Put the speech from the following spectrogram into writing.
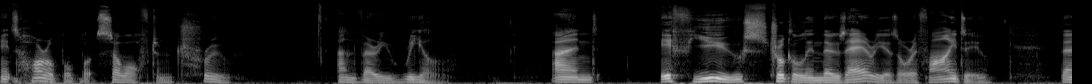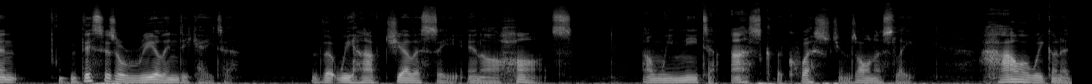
It's horrible, but so often true and very real. And if you struggle in those areas, or if I do, then this is a real indicator that we have jealousy in our hearts. And we need to ask the questions honestly how are we going to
